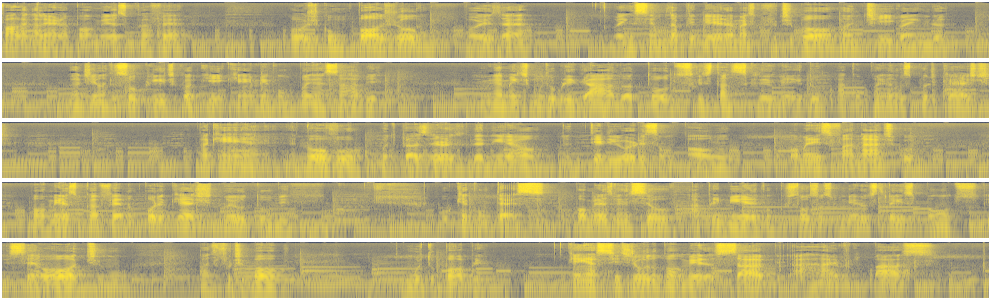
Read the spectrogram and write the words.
Fala galera, Palmeiras com café. Hoje com pós-jogo, pois é. Vencemos a primeira, mas com futebol antigo ainda. Não adianta, sou crítico aqui, quem me acompanha sabe. Primeiramente, muito obrigado a todos que estão se inscrevendo, acompanhando os podcasts. Para quem é, é novo, muito prazer, Daniel, do interior de São Paulo, palmeirense fanático, Palmeiras com Café no podcast, no YouTube. O que acontece? O Palmeiras venceu a primeira, conquistou seus primeiros três pontos. Isso é ótimo, mas o futebol muito pobre. Quem assiste o jogo do Palmeiras sabe a raiva que passa.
